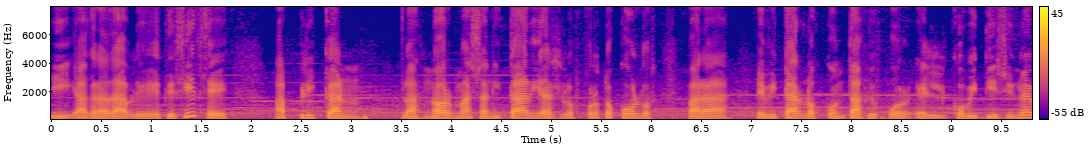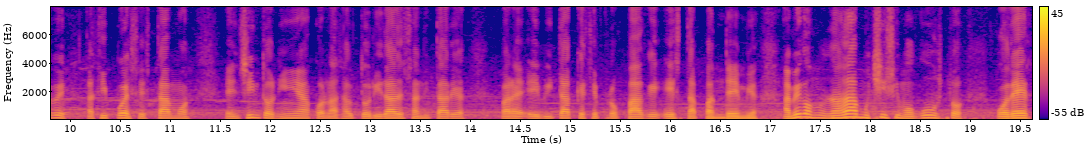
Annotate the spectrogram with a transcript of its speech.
y agradable. Es decir, se aplican las normas sanitarias, los protocolos para evitar los contagios por el COVID-19. Así pues, estamos en sintonía con las autoridades sanitarias para evitar que se propague esta pandemia. Amigos, nos da muchísimo gusto poder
